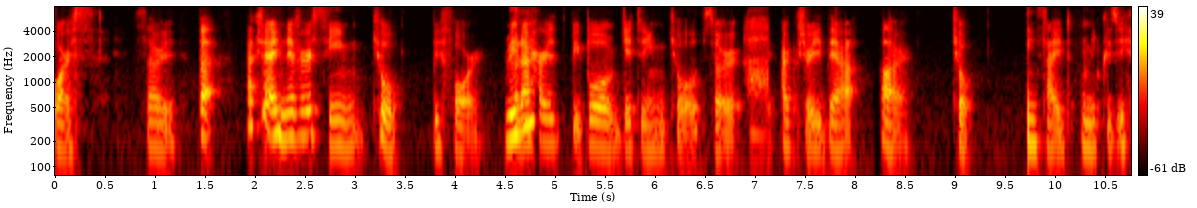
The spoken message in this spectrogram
worse. Sorry. But actually I never seen Kyo before. But I heard people getting Kyo. So actually there are Kyo inside Omikuji.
